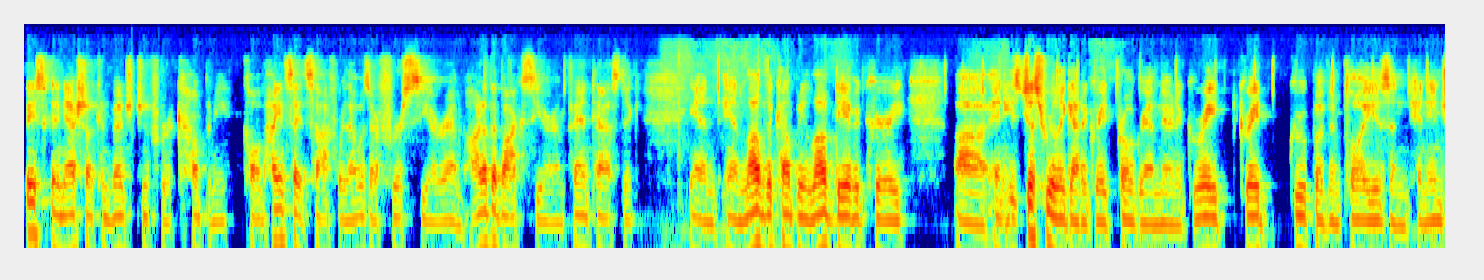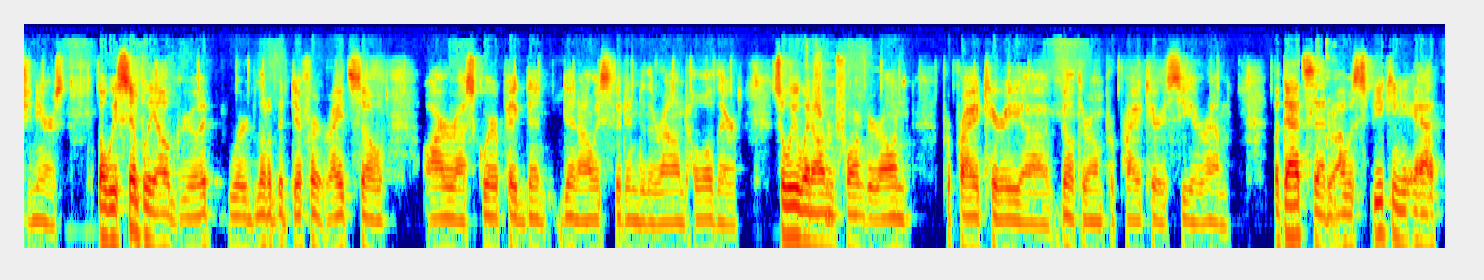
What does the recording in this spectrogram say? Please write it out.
basically a national convention for a company called Hindsight Software. That was our first CRM, out of the box CRM, fantastic, and and love the company, love David Curry, uh, and he's just really got a great program there and a great great group of employees and, and engineers. But we simply outgrew it. We're a little bit different, right? So our uh, square peg didn't didn't always fit into the round hole there. So we went out and formed our own proprietary, uh, built their own proprietary CRM. But that said, I was speaking at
